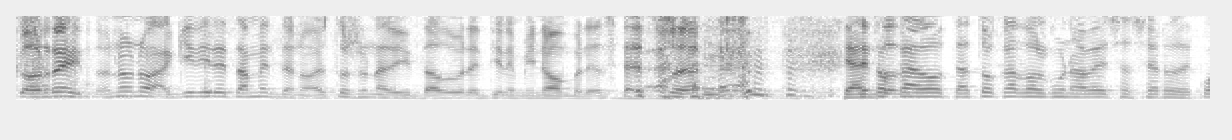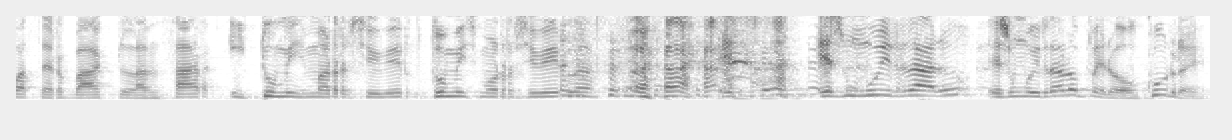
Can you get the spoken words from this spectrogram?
Correcto, no, no, aquí directamente no, esto es una dictadura y tiene mi nombre. ¿sabes? ¿Te ha, Entonces- tocado, ¿Te ha tocado alguna vez hacer de quarterback, lanzar y tú misma recibir, tú mismo recibirla? es, es muy raro, es muy raro, pero ocurre.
